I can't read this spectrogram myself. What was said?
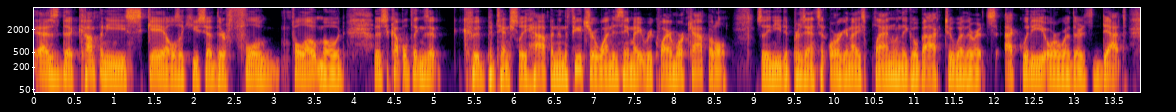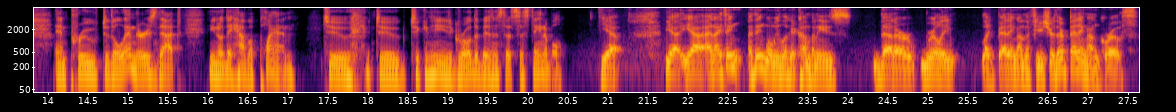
as the company scales, like you said, they're full, full out mode. There's a couple things that could potentially happen in the future. One is they might require more capital. So they need to present an organized plan when they go back to whether it's equity or whether it's debt and prove to the lenders that, you know, they have a plan to to to continue to grow the business that's sustainable. Yeah. Yeah, yeah, and I think I think when we look at companies that are really like betting on the future, they're betting on growth.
